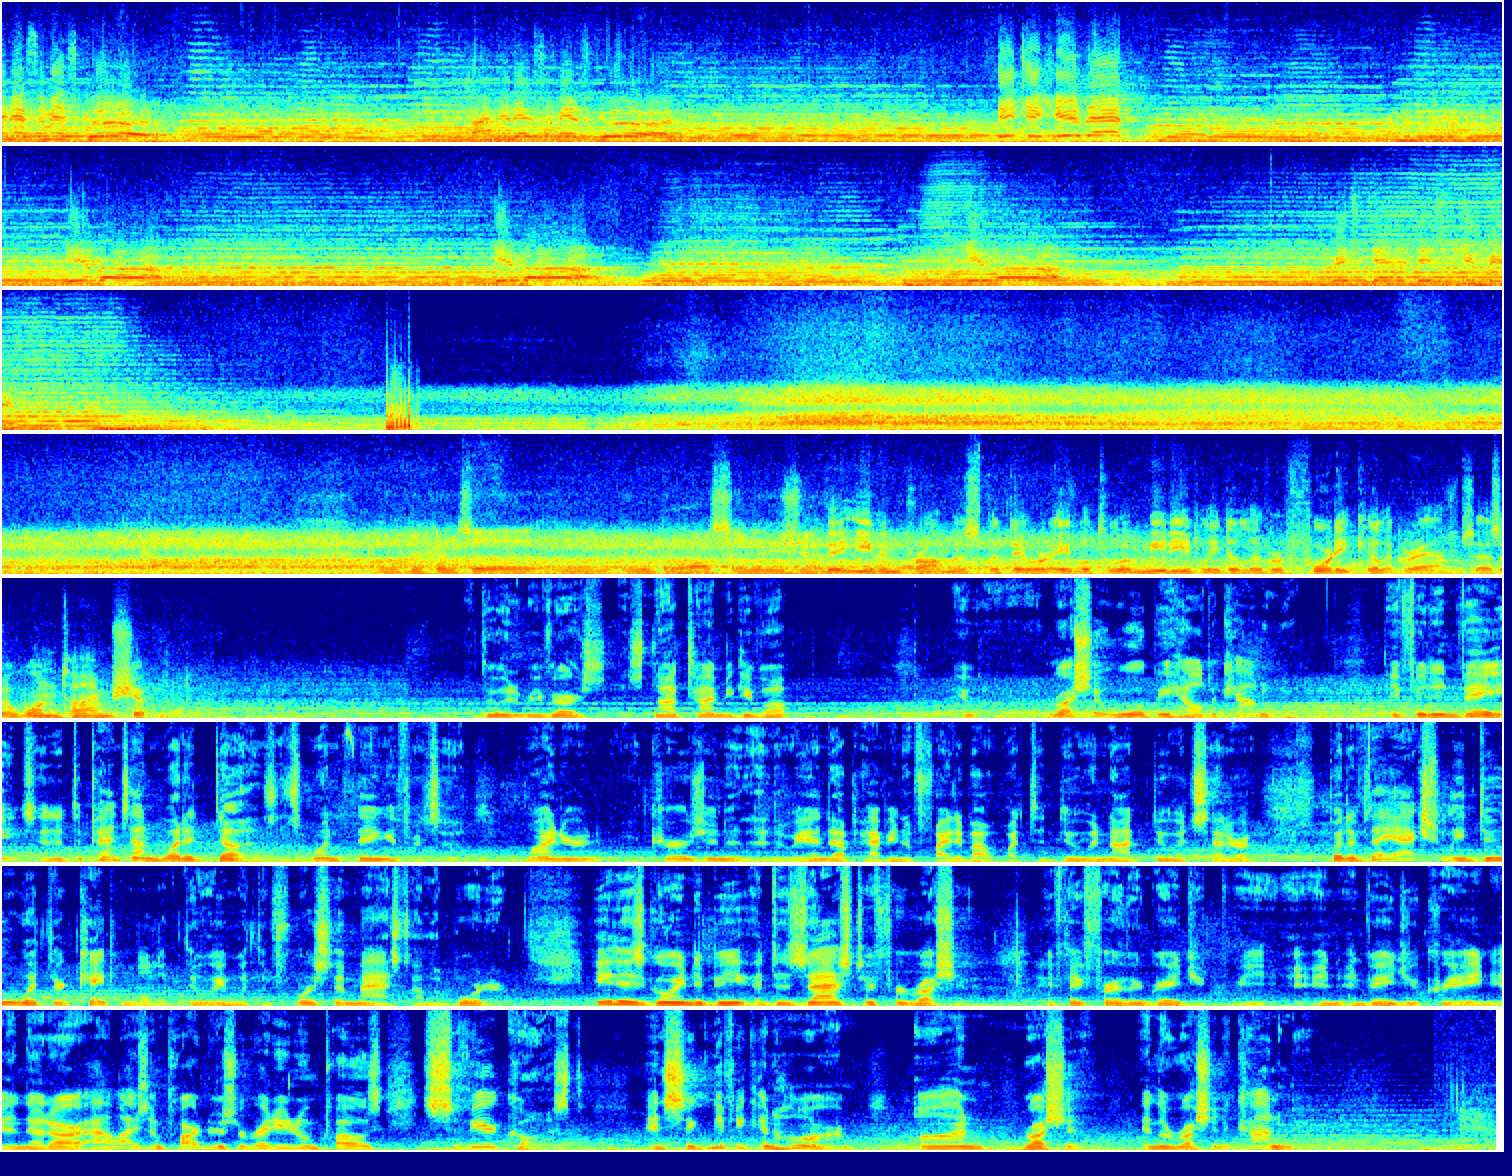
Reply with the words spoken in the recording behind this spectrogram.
Communism is good. Communism is good. Did you hear that? Give up. Give up. Give up. Christianity is stupid. They even promised that they were able to immediately deliver 40 kilograms as a one-time shipment. Do it in reverse. It's not time to give up. It, Russia will be held accountable if it invades, and it depends on what it does. It's one thing if it's a minor incursion and then we end up having a fight about what to do and not do, etc. But if they actually do what they're capable of doing with the force amassed on the border, it is going to be a disaster for Russia if they further invade, invade Ukraine, and that our allies and partners are ready to impose severe cost and significant harm on Russia and the Russian economy.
